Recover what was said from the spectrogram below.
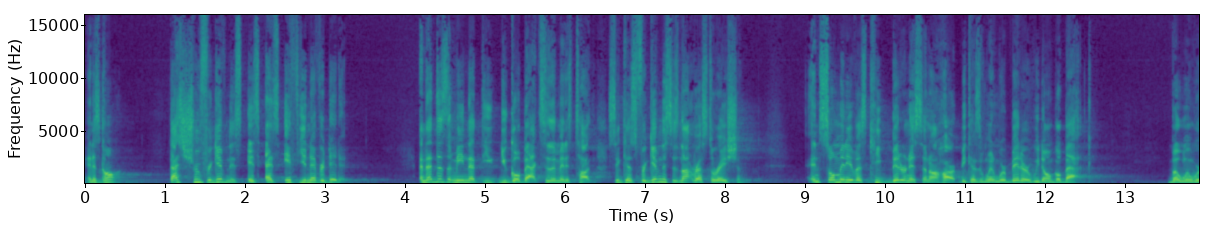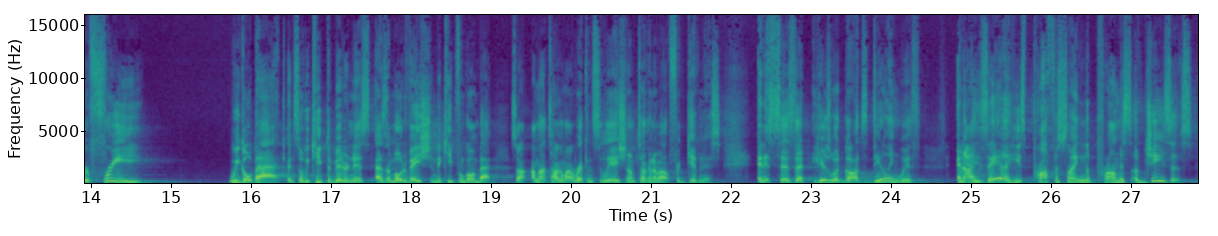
and it's gone. That's true forgiveness. It's as if you never did it. And that doesn't mean that you, you go back to them and it's talk. See, because forgiveness is not restoration. And so many of us keep bitterness in our heart because when we're bitter, we don't go back. But when we're free, we go back. And so we keep the bitterness as a motivation to keep from going back. So I'm not talking about reconciliation, I'm talking about forgiveness. And it says that here's what God's dealing with. And Isaiah, he's prophesying the promise of Jesus,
